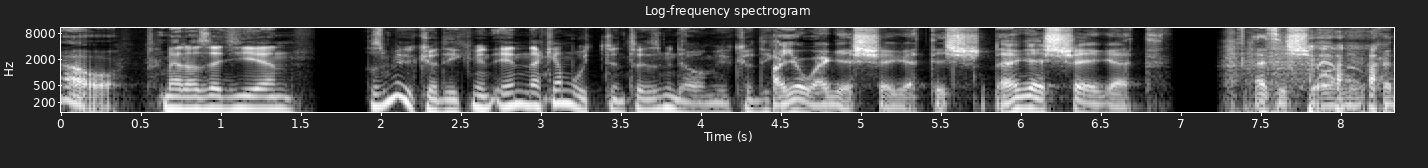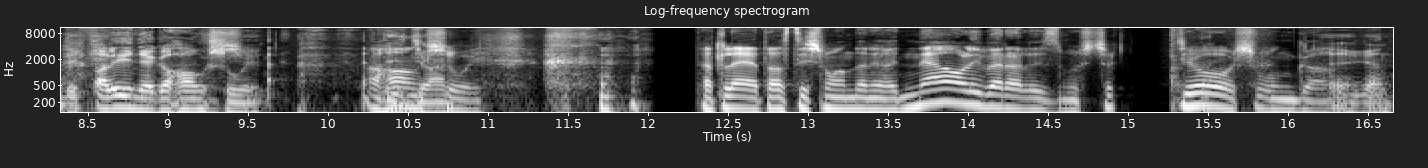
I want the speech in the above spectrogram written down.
Ó, mert az egy ilyen, az működik. Én nekem úgy tűnt, hogy ez mindenhol működik. a jó egészséget is. De egészséget, ez is jól működik. A lényeg a hangsúly. A hangsúly. Tehát lehet azt is mondani, hogy neoliberalizmus, csak jó svunggal. Igen.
